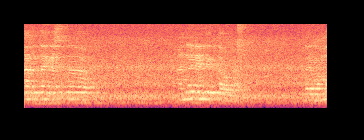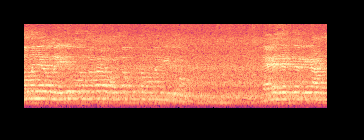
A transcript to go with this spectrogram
ಸಣ್ಣದಿದ್ದಾಗ ಎಷ್ಟು ಅನ್ಯೋನ್ಯತೆ ಇರ್ತಾವಲ್ಲ ಬರೀ ಒಂದ ಮನೆಯಲ್ಲ ಈ ಊರಿನಾಗ ಒಂದ ಕುಟುಂಬನ ಇದ್ದೀವಿ ನಾವು. ಬೇರೆ ಜಾತಿಯವರಿಗೆ ಅಣ್ಣ,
